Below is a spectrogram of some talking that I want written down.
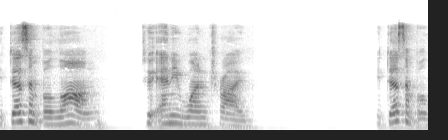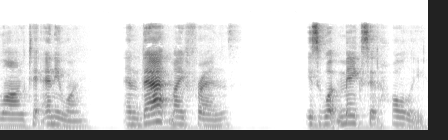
It doesn't belong to any one tribe. It doesn't belong to anyone. And that, my friends, is what makes it holy.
